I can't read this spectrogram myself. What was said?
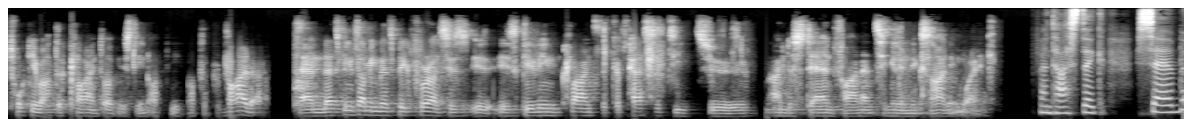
talking about the client, obviously, not the not the provider. And that's been something that's big for us is, is, is giving clients the capacity to understand financing in an exciting way. Fantastic. Seb,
